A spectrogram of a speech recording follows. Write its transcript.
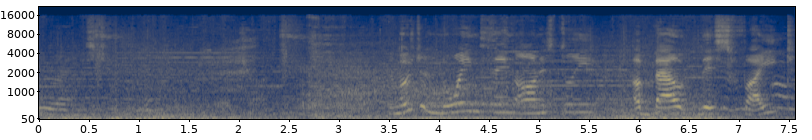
Ooh, The most annoying thing, honestly, about this fight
